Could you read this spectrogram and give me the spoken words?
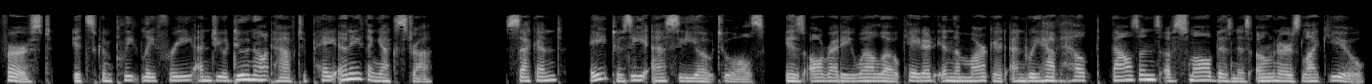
First, it's completely free and you do not have to pay anything extra. Second, A to Z SEO Tools is already well located in the market and we have helped thousands of small business owners like you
